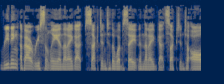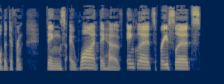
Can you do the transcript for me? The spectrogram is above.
reading about recently, and then I got sucked into the website, and then I got sucked into all the different things I want. They have anklets, bracelets,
